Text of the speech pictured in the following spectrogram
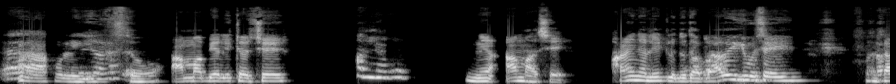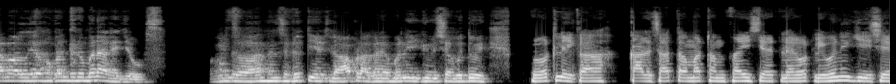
આ ખુલી આમાં બે લીટર છે. ને આમાં છે. ફાઇનલ એટલું દૂધ આપણે આવી ગયું છે. ચાલો કન્ટિન્યુ બનાવી જેવું આનંદ છે એટલે આપણા ઘરે બની ગયું છે બધું રોટલી કા, કાલે સાતમ આઠમ થાય છે, એટલે રોટલી બની ગઈ છે.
